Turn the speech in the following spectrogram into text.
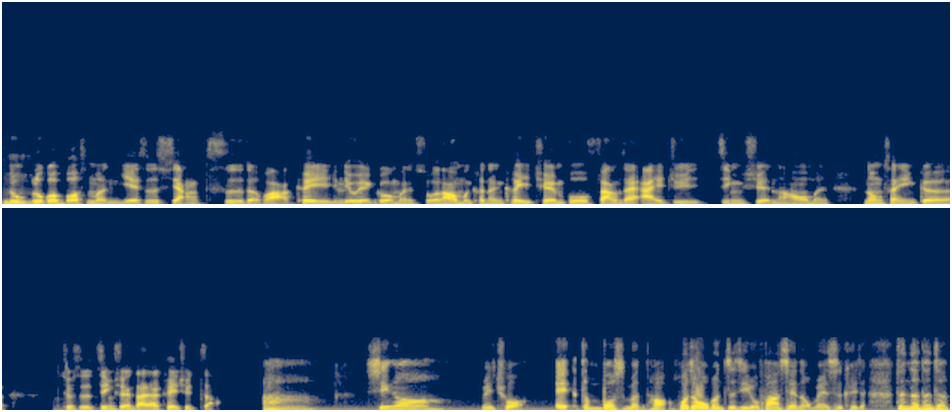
如如果 boss 们也是想吃的话，可以留言跟我们说，然后我们可能可以全部放在 IG 精选，然后我们弄成一个就是精选，大家可以去找啊。行哦，没错。哎，等 boss 们哈，或者我们自己有发现的，我们也是可以讲。等等等等，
